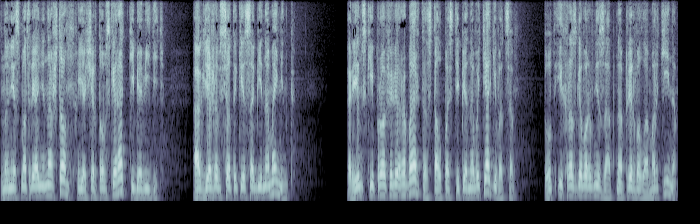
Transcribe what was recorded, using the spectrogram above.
Но, несмотря ни на что, я чертовски рад тебя видеть». А где же все-таки Сабина Мэннинг? Римский профиль Роберта стал постепенно вытягиваться. Тут их разговор внезапно прервала Мартина.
